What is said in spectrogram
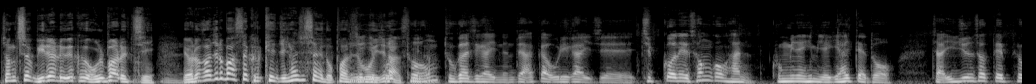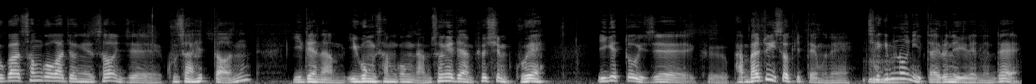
정치적 미래를 위해 그게 올바를지 음. 여러 가지로 봤을 때 그렇게 이제 현실성이 높아져 보이지는 않습니다. 보통 두 가지가 있는데 아까 우리가 이제 집권에 성공한 국민의힘 얘기할 때도 자, 이준석 대표가 선거 과정에서 이제 구사했던 이대남 2030 남성에 대한 표심 구애 이게 또 이제 그 반발도 있었기 때문에 책임론이 있다 이런 얘기를 했는데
